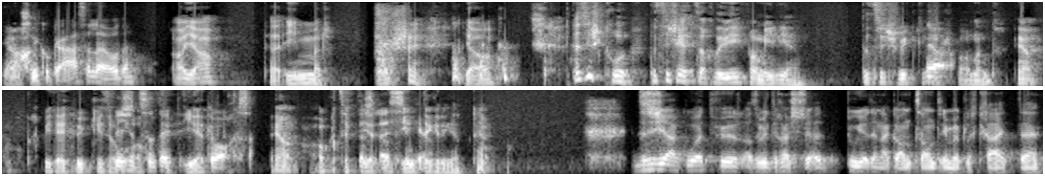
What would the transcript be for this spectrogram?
Ja, ein bisschen gäseln, oder? Ah ja, äh, immer. Porsche. Ja. Das ist cool. Das ist jetzt so ein bisschen wie Familie. Das ist wirklich ja. spannend. Ja, ich bin dort wirklich so Bist akzeptiert. So gewachsen. Ja, akzeptiert und integriert. Ja. Das ist ja auch gut für, also weil du hast äh, du ja dann auch ganz andere Möglichkeiten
